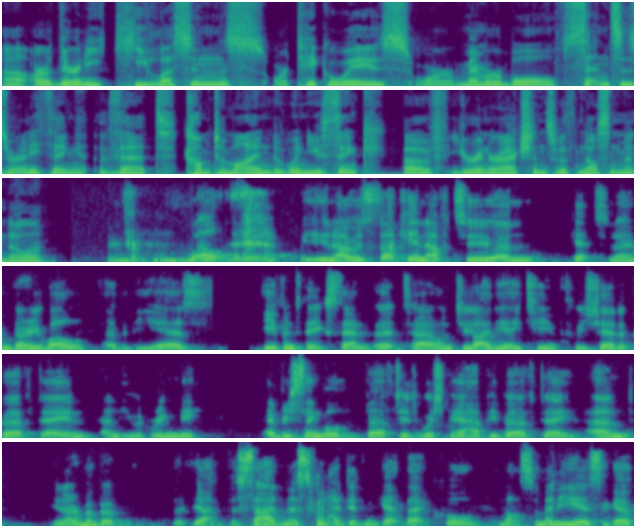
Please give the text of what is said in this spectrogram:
Uh, are there any key lessons or takeaways or memorable sentences or anything that come to mind when you think of your interactions with Nelson Mandela? Well, you know, I was lucky enough to um, get to know him very well over the years, even to the extent that uh, on July the 18th, we shared a birthday and, and he would ring me every single birthday to wish me a happy birthday. And, you know, I remember, yeah, the sadness when I didn't get that call not so many years ago.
